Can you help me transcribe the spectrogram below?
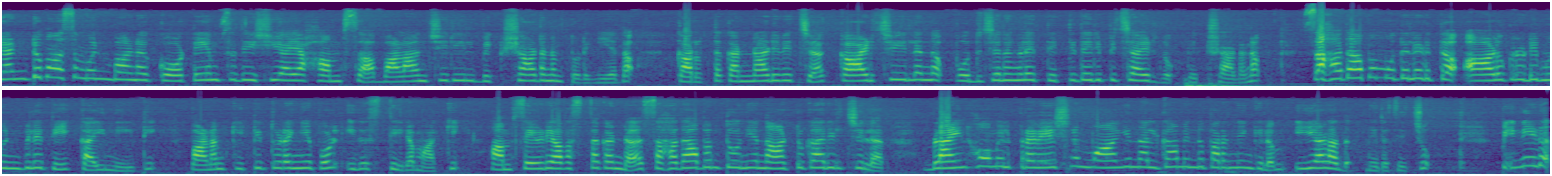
രണ്ടു മാസം മുൻപാണ് കോട്ടയം സ്വദേശിയായ ഹംസ വളാഞ്ചേരിയിൽ ഭിക്ഷാടനം തുടങ്ങിയത്. കറുത്ത കണ്ണാടി വെച്ച് കാഴ്ചയില്ലെന്ന് പൊതുജനങ്ങളെ തെറ്റിദ്ധരിപ്പിച്ചായിരുന്നു ഭിക്ഷാടനം. സഹതാപം മുതലെടുത്ത് ആളുകളുടെ മുൻപിലെത്തി കൈ നീട്ടി. പണം കിട്ടിത്തുടങ്ങിയപ്പോൾ ഇത് സ്ഥിരമാക്കി. ഹംസയുടെ അവസ്ഥ കണ്ട് സഹതാപം തോന്നിയ നാട്ടുകാരിൽ ചിലർ ബ്ലൈൻഡ് ഹോമിൽ പ്രവേശനം വാങ്ങി നൽകാമെന്ന് പറഞ്ഞെങ്കിലും ഇയാൾ അത് നിരസിച്ചു. പിന്നീട്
